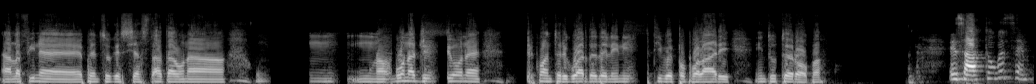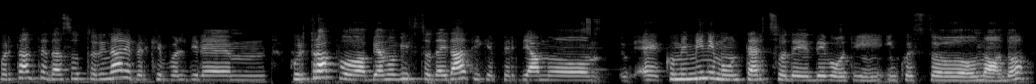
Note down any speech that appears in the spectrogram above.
alla fine penso che sia stata una, un, una buona gestione per quanto riguarda delle iniziative popolari in tutta Europa. Esatto, questo è importante da sottolineare perché vuol dire, mh, purtroppo abbiamo visto dai dati che perdiamo eh, come minimo un terzo de dei voti in questo modo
